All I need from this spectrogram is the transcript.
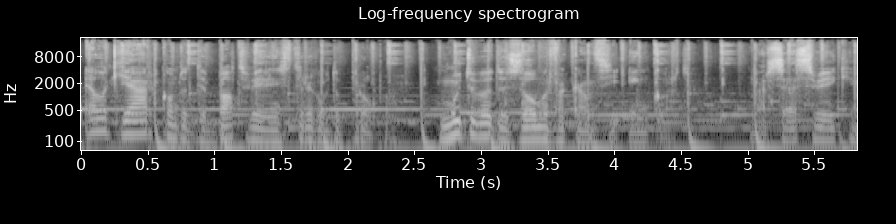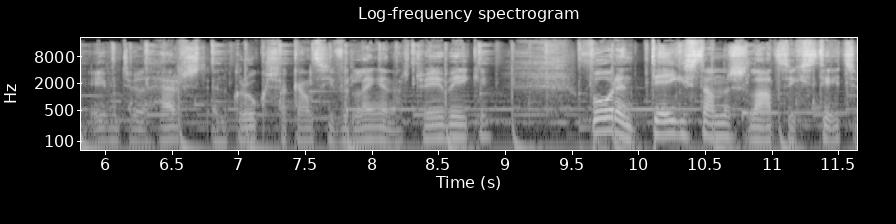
Elk jaar komt het debat weer eens terug op de proppen. Moeten we de zomervakantie inkorten? Naar zes weken, eventueel herfst- en krokusvakantie verlengen naar twee weken? Voor- en tegenstanders laten zich steeds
